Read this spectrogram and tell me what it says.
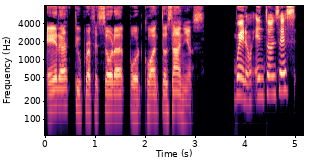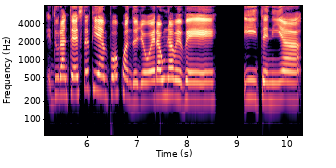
era tu profesora por cuántos años? Bueno, entonces, durante este tiempo, cuando yo era una bebé y tenía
